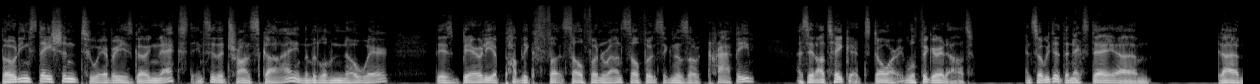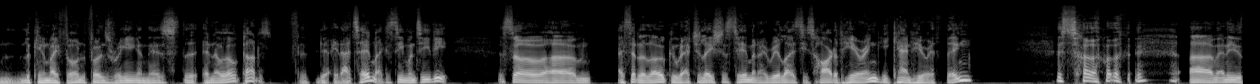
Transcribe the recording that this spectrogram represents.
voting station to wherever he's going next into the Transkei in the middle of nowhere. There's barely a public cell phone around. Cell phone signals are crappy. I said, I'll take it. Don't worry. We'll figure it out. And so we did the next day. Um, um, looking at my phone, the phone's ringing, and there's the, and oh God, that's him. I can see him on TV. So um, I said hello, congratulations to him, and I realized he's hard of hearing. He can't hear a thing. So, um, and he,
